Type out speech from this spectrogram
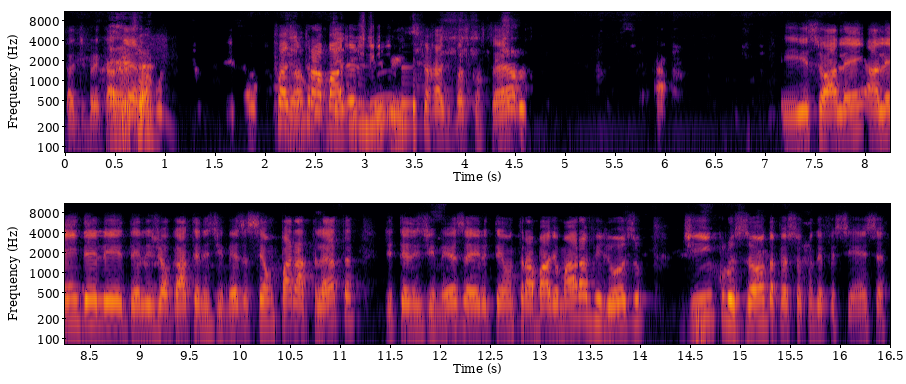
Tá de brincadeira? É, Ele faz um trabalho de lindo em Ferraz de Vasconcelos. E Isso, além, além dele, dele jogar tênis de mesa, ser um para-atleta de tênis de mesa, ele tem um trabalho maravilhoso de inclusão da pessoa com deficiência.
